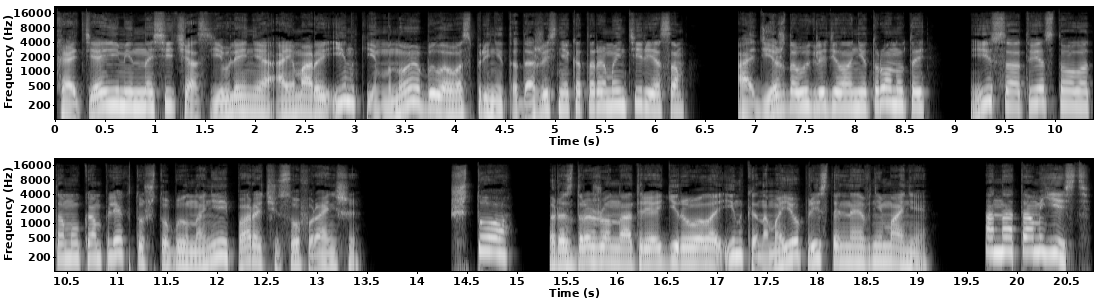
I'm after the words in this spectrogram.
Хотя именно сейчас явление Аймары Инки мною было воспринято даже с некоторым интересом. Одежда выглядела нетронутой, и соответствовала тому комплекту, что был на ней парой часов раньше. «Что?» – раздраженно отреагировала Инка на мое пристальное внимание. «Она там есть!»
